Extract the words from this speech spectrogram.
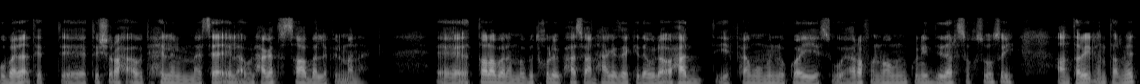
وبدأت تشرح أو تحل المسائل أو الحاجات الصعبة اللي في المنهج. آه، الطلبة لما بيدخلوا يبحثوا عن حاجة زي كده ويلاقوا حد يفهموا منه كويس ويعرفوا إن هو ممكن يدي درس خصوصي عن طريق الإنترنت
